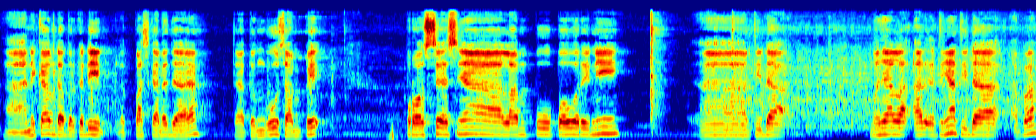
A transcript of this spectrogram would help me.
Nah, ini kan udah berkedip, lepaskan aja ya. Kita tunggu sampai prosesnya lampu power ini uh, tidak menyala artinya tidak apa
